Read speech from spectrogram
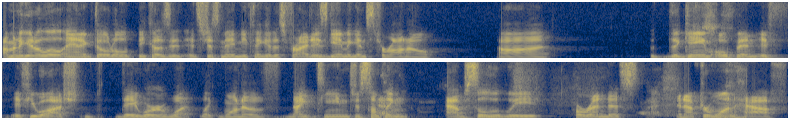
I'm gonna get a little anecdotal because it, it's just made me think of this Friday's game against Toronto. Uh, the game opened. If if you watched, they were what like one of 19, just something absolutely horrendous. And after one half,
